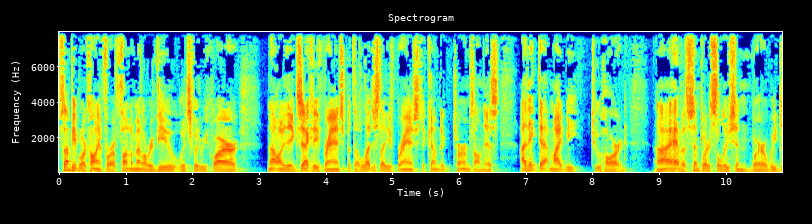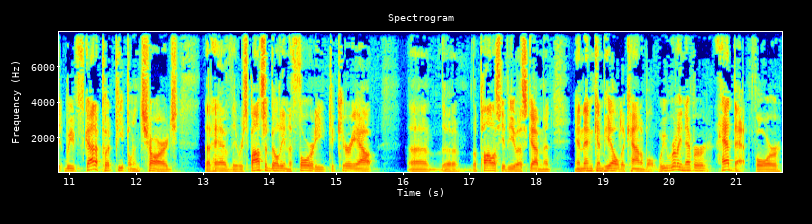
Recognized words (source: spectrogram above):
Some people are calling for a fundamental review, which would require not only the executive branch but the legislative branch to come to terms on this. I think that might be too hard. I have a simpler solution where we we've got to put people in charge that have the responsibility and authority to carry out uh, the the policy of the U.S. government, and then can be held accountable. We really never had that for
